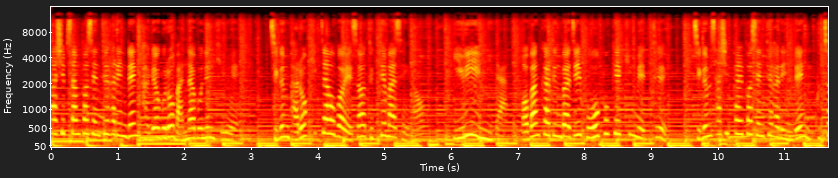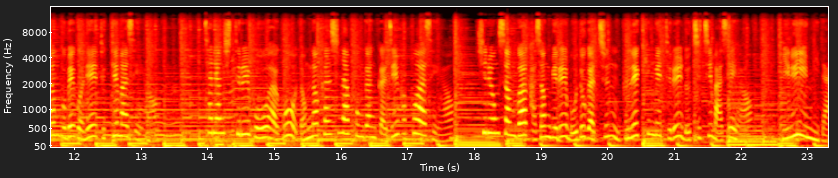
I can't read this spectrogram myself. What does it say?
43% 할인된 가격으로 만나보는 기회. 지금 바로 킥자오버에서 득템하세요. 2위입니다. 어반카 등받이 보호 포켓 킹 매트. 지금 48% 할인된 9,900원에 득템하세요. 차량 시트를 보호하고 넉넉한 수납 공간까지 확보하세요. 실용성과 가성비를 모두 갖춘 블랙 킹 매트를 놓치지 마세요. 1위입니다.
